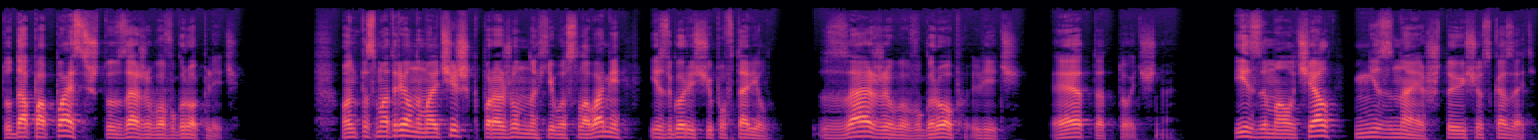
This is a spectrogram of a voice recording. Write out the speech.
Туда попасть, что заживо в гроб лечь». Он посмотрел на мальчишек, пораженных его словами, и с горечью повторил. «Заживо в гроб лечь. Это точно» и замолчал, не зная, что еще сказать.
